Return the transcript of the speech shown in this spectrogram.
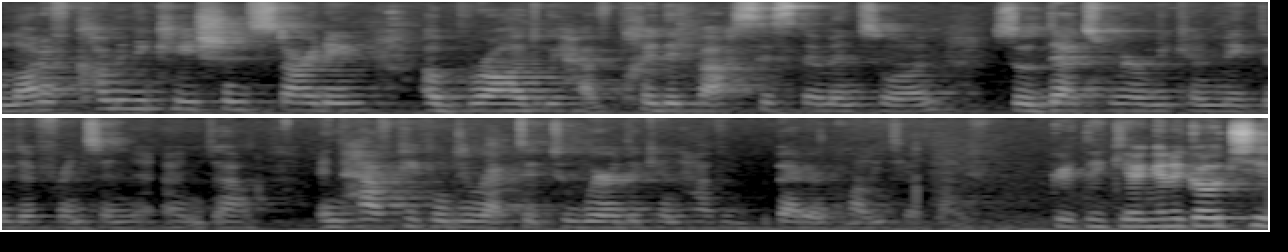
a lot of communication starting abroad. We have pré-départ system and so on. So that's where we can make the difference and, and, uh, and have people directed to where they can have a better quality of life. Great, thank you. I'm going to go to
